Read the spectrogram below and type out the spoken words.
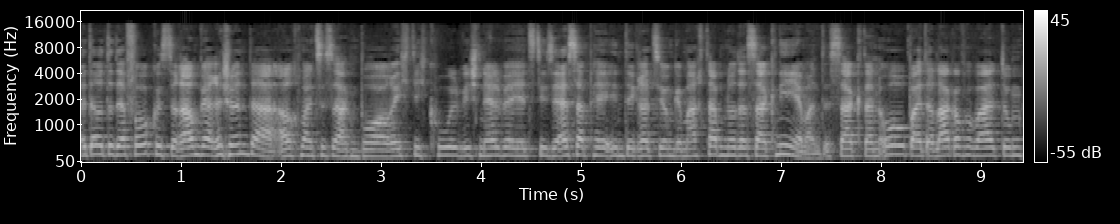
oder der Fokus, der Raum wäre schon da, auch mal zu sagen, boah, richtig cool, wie schnell wir jetzt diese SAP-Integration gemacht haben. Nur das sagt nie jemand. Es sagt dann, oh, bei der Lagerverwaltung,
